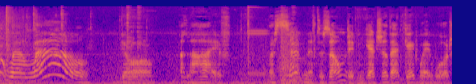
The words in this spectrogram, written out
Oh, well, well. You're alive. For certain if the zone didn't get you, that gateway would.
